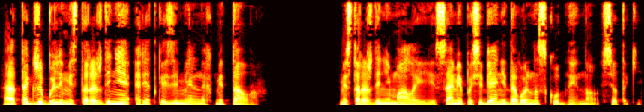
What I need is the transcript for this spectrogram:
а также были месторождения редкоземельных металлов. Месторождений мало, и сами по себе они довольно скудные, но все-таки.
